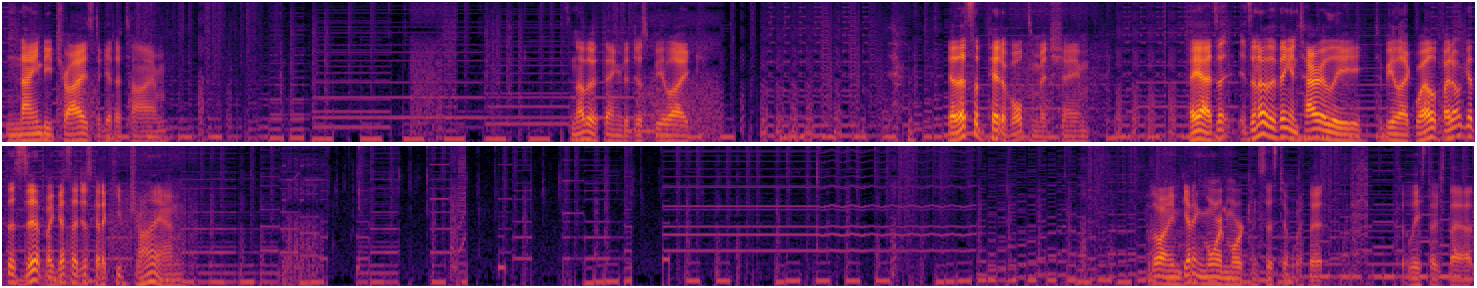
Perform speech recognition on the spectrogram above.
90 tries to get a time. It's another thing to just be like... yeah, that's the pit of ultimate shame. yeah, it's, a, it's another thing entirely to be like, well, if I don't get this zip, I guess I just gotta keep trying. Although I'm getting more and more consistent with it. So at least there's that.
